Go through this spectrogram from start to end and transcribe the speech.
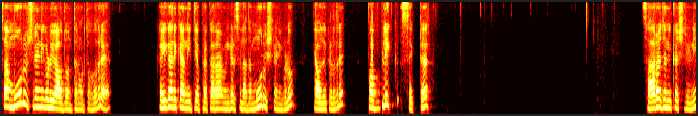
ಸೊ ಮೂರು ಶ್ರೇಣಿಗಳು ಯಾವುದು ಅಂತ ನೋಡ್ತಾ ಹೋದರೆ, ಕೈಗಾರಿಕಾ ನೀತಿಯ ಪ್ರಕಾರ ವಿಂಗಡಿಸಲಾದ ಮೂರು ಶ್ರೇಣಿಗಳು ಯಾವುದು ಕೇಳಿದ್ರೆ, ಪಬ್ಲಿಕ್ ಸೆಕ್ಟರ್ ಸಾರ್ವಜನಿಕ ಶ್ರೇಣಿ,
